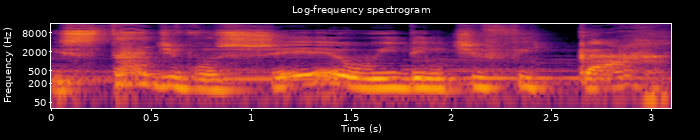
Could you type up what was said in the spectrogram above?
está de você o identificar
